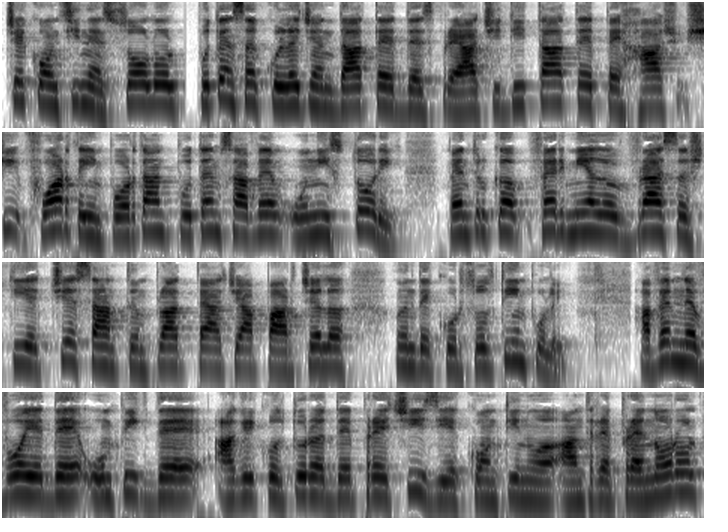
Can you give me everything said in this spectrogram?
ce conține solul, putem să culegem date despre aciditate, pH și, foarte important, putem să avem un istoric, pentru că fermierul vrea să știe ce s-a întâmplat pe acea parcelă în decursul timpului. Avem nevoie de un pic de agricultură de precizie, continuă antreprenorul,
